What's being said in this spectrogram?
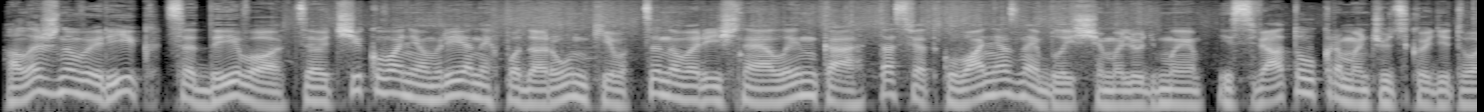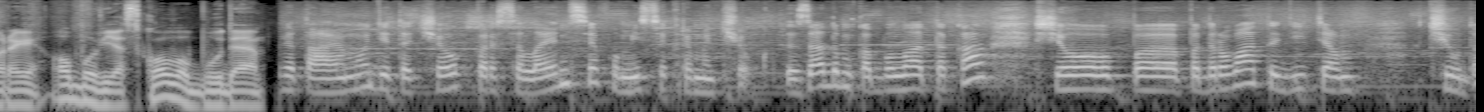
Але ж новий рік це диво, це очікування мріяних подарунків, це новорічна ялинка та святкування з найближчими людьми. І свято у Кременчуцької дітвори обов'язково буде. Вітаємо діточок, переселенців у місті Кременчук. Задумка була така, щоб е, подарувати дітям чудо.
